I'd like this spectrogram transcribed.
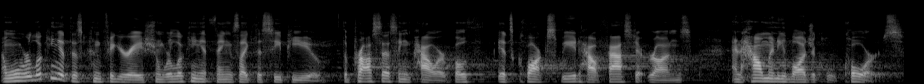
And when we're looking at this configuration, we're looking at things like the CPU, the processing power, both its clock speed, how fast it runs, and how many logical cores.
